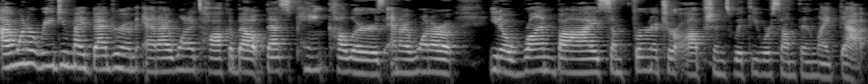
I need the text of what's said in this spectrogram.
I want to redo my bedroom and I want to talk about best paint colors and I want to, you know, run by some furniture options with you or something like that.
